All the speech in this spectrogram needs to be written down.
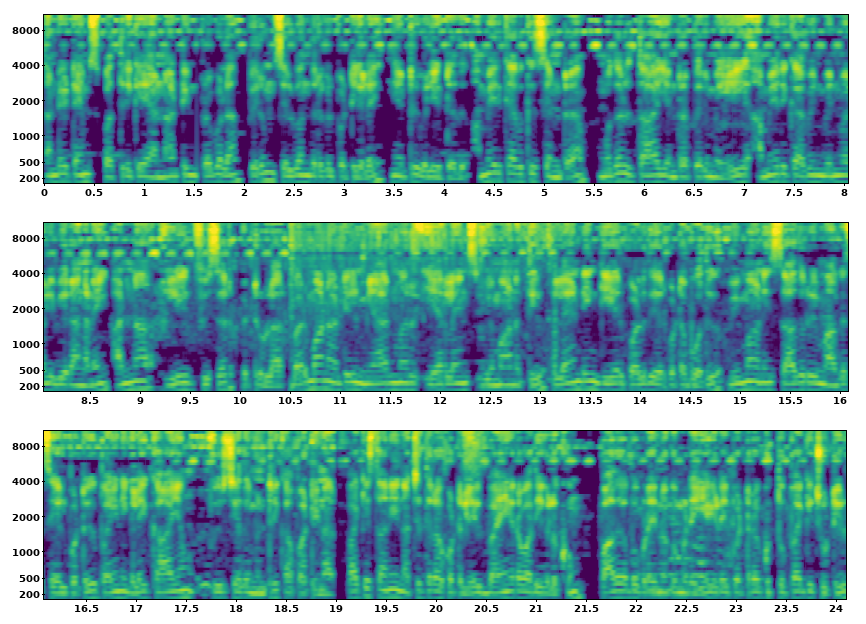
சண்டே டைம்ஸ் பத்திரிகை அந்நாட்டின் பிரபல பெரும் செல்வந்தர்கள் பட்டியலை நேற்று வெளியிட்டது. அமெரிக்காவுக்கு சென்ற முதல் தாய் என்ற பெருமையை அமெரிக்காவின் விண்வெளி வீராங்கனை அண்ணா லீ பிசர் பெற்றுள்ளார். பர்மா நாட்டில் மியான்மர் ஏர்லைன்ஸ் விமானத்தில் லேண்டிங் கியர் பழுது ஏற்பட்ட போது விமானி சாதுரியமாக செயல்பட்டு பயணிகளை காயம் உயிர்ச்சேதமின்றி காப்பாற்றினார். பாகிஸ்தானின் நட்சத்திர ஹோட்டலில் பயங்கரவாதிகளுக்கும் பாதுகாப்பு படையினருக்கும் இடையே இடைப்பெற்ற துப்பாக்கிச் சூட்டில்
